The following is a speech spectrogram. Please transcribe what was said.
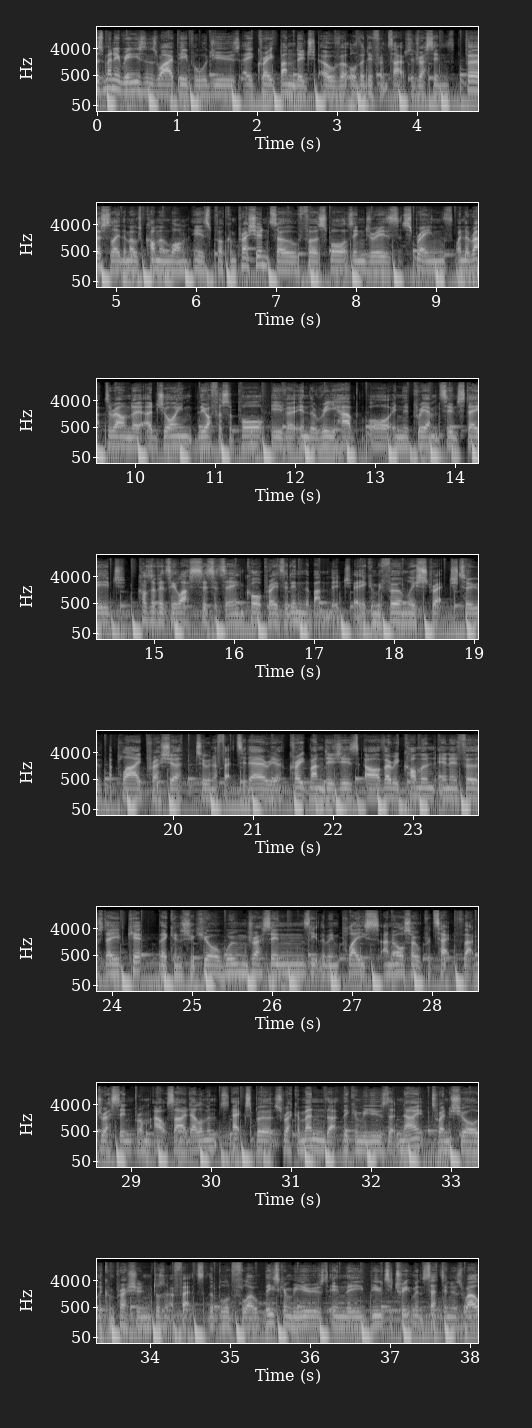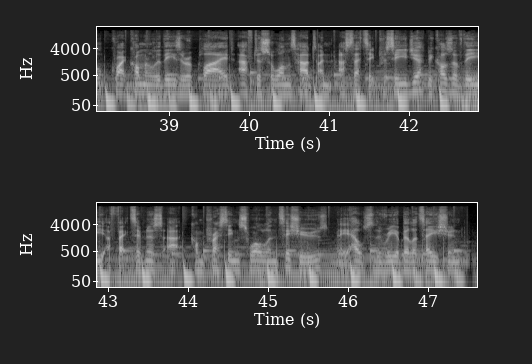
There's many reasons why people would use a crepe bandage over other different types of dressings. Firstly, the most common one is for compression. So for sports injuries, sprains, when they're wrapped around a, a joint, they offer support either in the rehab or in the preemptive stage. Because of its elasticity incorporated in the bandage, it can be firmly stretched to apply pressure to an affected area. Crepe bandages are very common in a first aid kit. They can secure wound dressings, keep them in place, and also protect that dressing from outside elements. Experts recommend that they can be used at night to ensure the compression doesn't affect the blood flow. These can be used in the beauty treatment setting as well. Quite commonly, these are applied after someone's had an aesthetic procedure. Because of the effectiveness at compressing swollen tissues, it helps the rehabilitation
